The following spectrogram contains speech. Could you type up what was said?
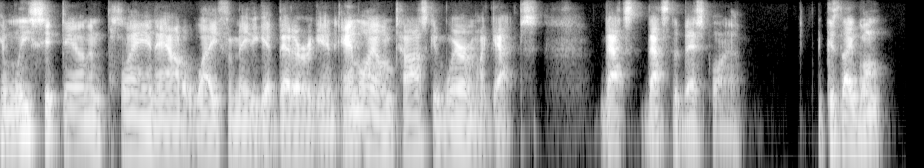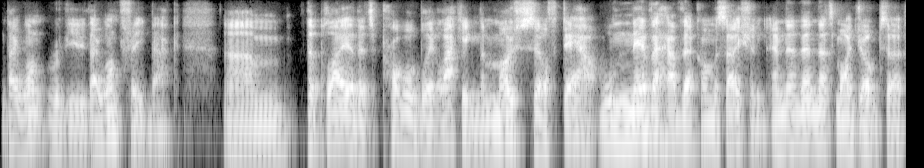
can we sit down and plan out a way for me to get better again? Am I on task and where are my gaps? that's that's the best player because they want they want review, they want feedback. Um, the player that's probably lacking the most self doubt will never have that conversation, and then then that's my job to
